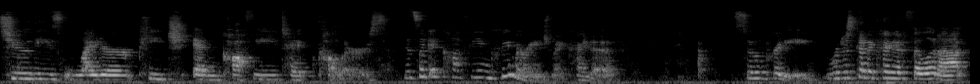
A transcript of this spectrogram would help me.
to these lighter peach and coffee type colors. It's like a coffee and cream arrangement kind of. So pretty. We're just gonna kind of fill it up,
